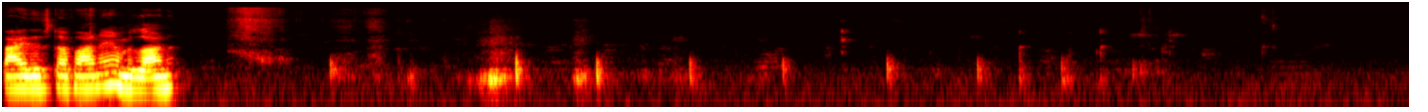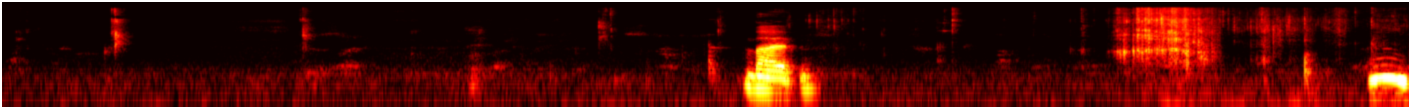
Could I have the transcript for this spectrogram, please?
buy this stuff on Amazon. But mm,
